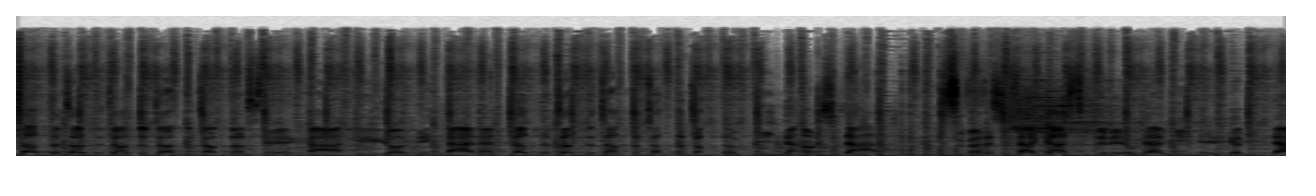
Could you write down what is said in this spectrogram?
ちょっとちょっとちょっとちょっとちょっと世界を見たらちょっとちょっとちょっとちょっとちょっと見直した素晴らしさがステレオなに映画みた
